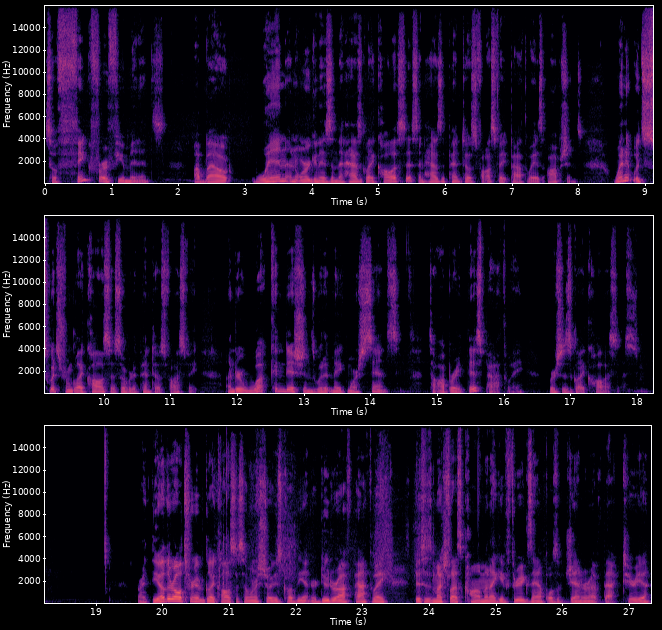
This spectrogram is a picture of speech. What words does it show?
So think for a few minutes about when an organism that has glycolysis and has the pentose phosphate pathway as options, when it would switch from glycolysis over to pentose phosphate. Under what conditions would it make more sense to operate this pathway versus glycolysis? All right, the other alternative glycolysis I want to show you is called the Entner-Doudoroff pathway. This is much less common. I gave three examples of genera of bacteria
